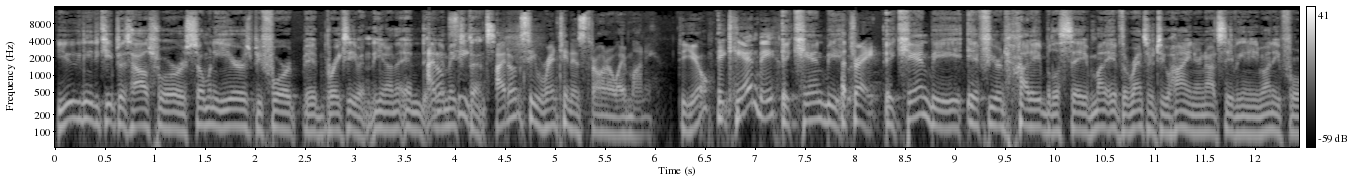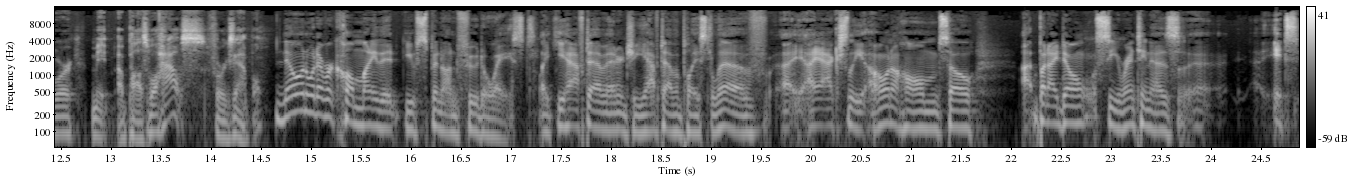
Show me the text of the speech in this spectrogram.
you need to keep this house for so many years before it breaks even. You know, and, and it makes see, sense. I don't see renting as throwing away money. Do you? It can be. It can be. That's right. It can be if you're not able to save money. If the rents are too high and you're not saving any money for a possible house, for example. No one would ever call money that you spend on food a waste. Like you have to have energy. You have to have a place to live. I, I actually own a home, so uh, but I don't see renting as uh, it's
